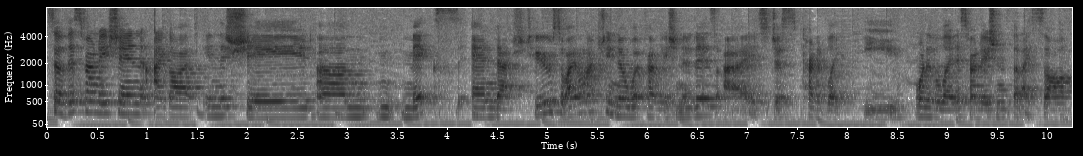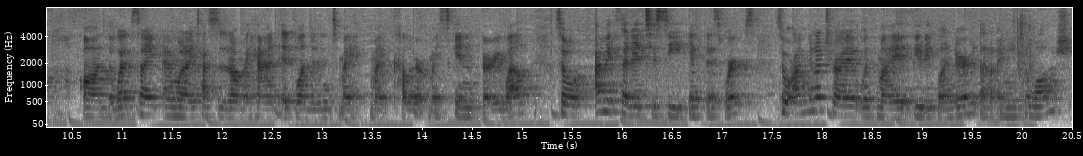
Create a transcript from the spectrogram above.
So this foundation I got in the shade um, Mix N-2, so I don't actually know what foundation it is, I, it's just kind of like the one of the lightest foundations that I saw on the website and when I tested it on my hand it blended into my, my color of my skin very well. So I'm excited to see if this works. So I'm gonna try it with my beauty blender that I need to wash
